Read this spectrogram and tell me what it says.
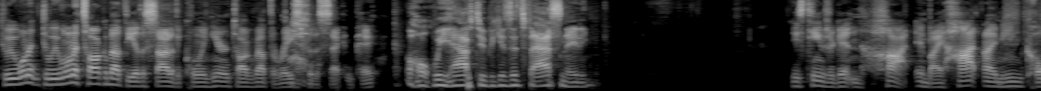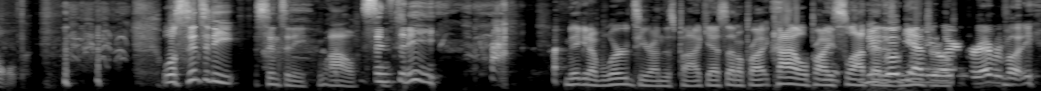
do we want to do we want to talk about the other side of the coin here and talk about the race for oh. the second pick? Oh, we have to because it's fascinating. These teams are getting hot, and by hot I mean cold. well, Cincinnati, Cincinnati, wow, Cincinnati, making up words here on this podcast. That'll probably Kyle will probably slot New that as the intro. vocabulary for everybody.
